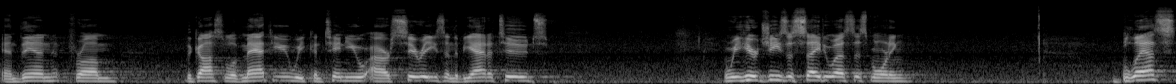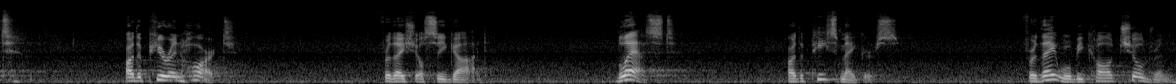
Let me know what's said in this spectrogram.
And then from the Gospel of Matthew, we continue our series in the Beatitudes. And we hear Jesus say to us this morning Blessed are the pure in heart for they shall see God. Blessed are the peacemakers, for they will be called children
